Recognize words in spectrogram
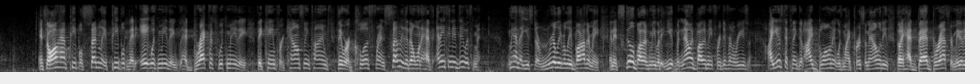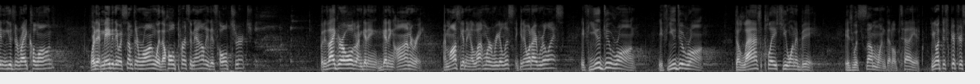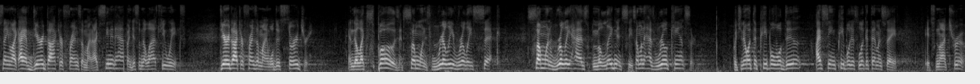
And so I'll have people, suddenly, people that ate with me, they had breakfast with me, they, they came for counseling times, they were a close friends. Suddenly they don't want to have anything to do with me. Man, that used to really, really bother me. And it still bothers me, but, it, but now it bothers me for a different reason. I used to think that I'd blown it with my personality, that I had bad breath, or maybe I didn't use the right cologne, or that maybe there was something wrong with the whole personality this whole church. But as I grow older, I'm getting, getting honorary. I'm also getting a lot more realistic. You know what I realize? If you do wrong, if you do wrong, the last place you want to be is with someone that'll tell you. You know what the scripture is saying? Like, I have dear doctor friends of mine. I've seen it happen just in the last few weeks. Dear doctor friends of mine will do surgery, and they'll expose that someone's really, really sick. Someone really has malignancy. Someone has real cancer. But you know what the people will do? I've seen people just look at them and say, It's not true.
